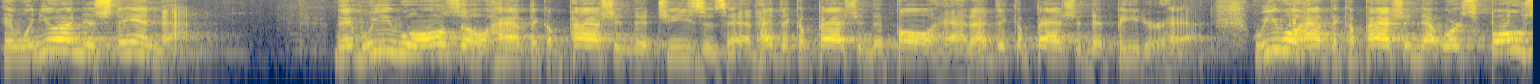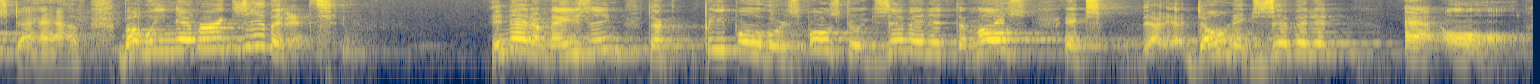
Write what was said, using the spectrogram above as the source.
And when you understand that, then we will also have the compassion that Jesus had, had the compassion that Paul had, had the compassion that Peter had. We will have the compassion that we're supposed to have, but we never exhibit it. Isn't that amazing? The people who are supposed to exhibit it the most ex- uh, don't exhibit it at all.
